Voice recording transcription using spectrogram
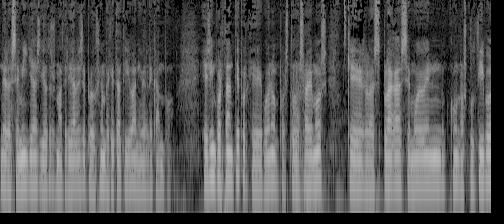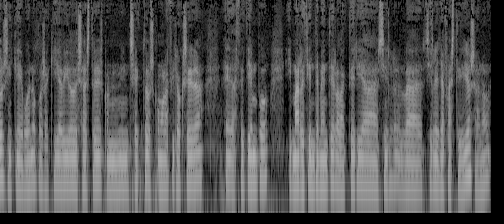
de las semillas y otros materiales de producción vegetativa a nivel de campo. Es importante porque, bueno, pues todos sabemos que las plagas se mueven con los cultivos y que, bueno, pues aquí ha habido desastres con insectos como la filoxera eh, hace tiempo y más recientemente la bacteria la ya fastidiosa, ¿no?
